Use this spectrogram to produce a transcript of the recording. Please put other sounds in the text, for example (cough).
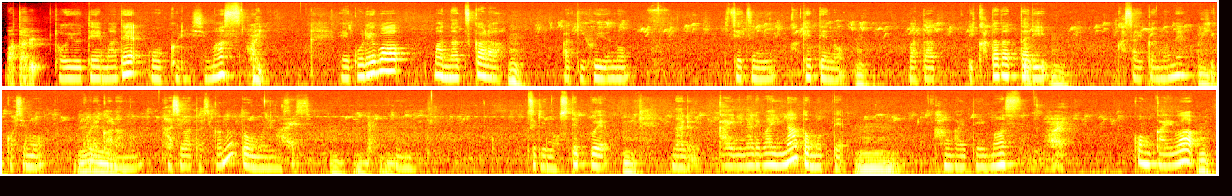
渡る」というテーマでお送りします、はい。えーこれは、まあ、夏からうん。秋冬の季節にかけての渡り方だったり笠井君のね、うん。引っ越しもうん。これからの橋渡しかなと思いますし、うん。次のステップへうん。なる回になればいいなと思って考えています。はい。今回はうん。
